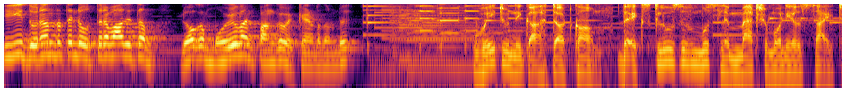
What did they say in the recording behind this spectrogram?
ഈ ദുരന്തത്തിന്റെ ഉത്തരവാദിത്തം ലോകം മുഴുവൻ പങ്കുവെക്കേണ്ടതുണ്ട് waytonikah.com, the exclusive Muslim matrimonial site.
